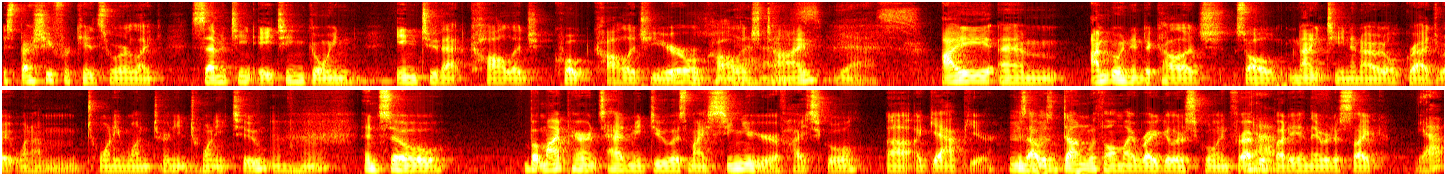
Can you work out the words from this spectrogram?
especially for kids who are like 17, 18 going into that college quote college year or college Yes, time. Yes. I am I'm going into college so I'm 19 and I will graduate when I'm 21 turning 22. Mm-hmm. And so but my parents had me do as my senior year of high school uh, a gap year because I was done with all my regular schooling for Mm-hmm. Yeah. everybody and they were just like Yeah.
